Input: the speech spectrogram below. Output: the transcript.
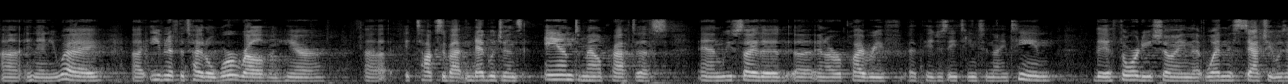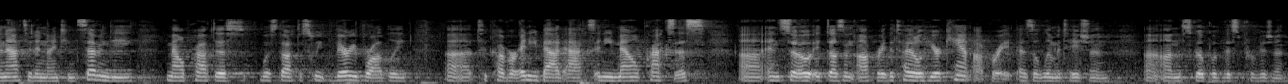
uh, in any way. Uh, even if the title were relevant here, uh, it talks about negligence and malpractice. And we've cited uh, in our reply brief at pages 18 to 19 the authority showing that when this statute was enacted in 1970, malpractice was thought to sweep very broadly uh, to cover any bad acts, any malpraxis, uh, and so it doesn't operate. The title here can't operate as a limitation uh, on the scope of this provision.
